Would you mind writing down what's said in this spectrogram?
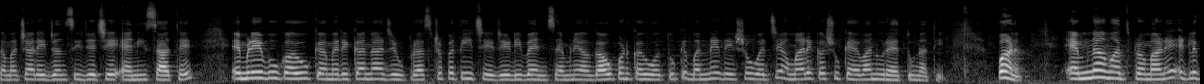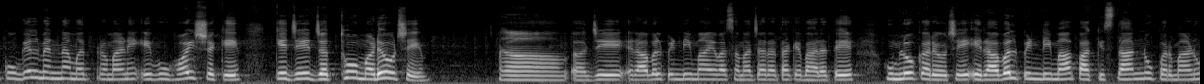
સમાચાર એજન્સી જે છે એની સાથે. એમણે એવું કહ્યું કે અમેરિકાના જે ઉપરાષ્ટ્રપતિ છે જે ડિવેન્સ એમણે અગાઉ પણ કહ્યું હતું કે બંને દેશો વચ્ચે અમારે કશું કહેવાનું રહેતું નથી. પણ એમના મત પ્રમાણે, એટલે કુગેલમેનના મત પ્રમાણે એવું હોઈ શકે કે જે જથ્થો મળ્યો છે જે રાવલપિંડીમાં એવા સમાચાર હતા કે ભારતે હુમલો કર્યો છે, એ રાવલપિંડીમાં પાકિસ્તાનનું પરમાણુ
